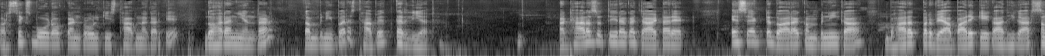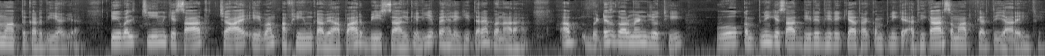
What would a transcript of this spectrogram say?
और सिक्स बोर्ड ऑफ़ कंट्रोल की स्थापना करके दोहरा नियंत्रण कंपनी पर स्थापित कर लिया था। अठारह सौ तेरह का चार्टर एक्ट इस एक्ट द्वारा कंपनी का भारत पर व्यापारिक एकाधिकार समाप्त कर दिया गया। केवल चीन के साथ चाय एवं अफीम का व्यापार 20 साल के लिए पहले की तरह बना रहा। अब ब्रिटिश गवर्नमेंट जो थी, वो कंपनी के साथ धीरे धीरे क्या था, कंपनी के अधिकार समाप्त करती जा रही थी।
